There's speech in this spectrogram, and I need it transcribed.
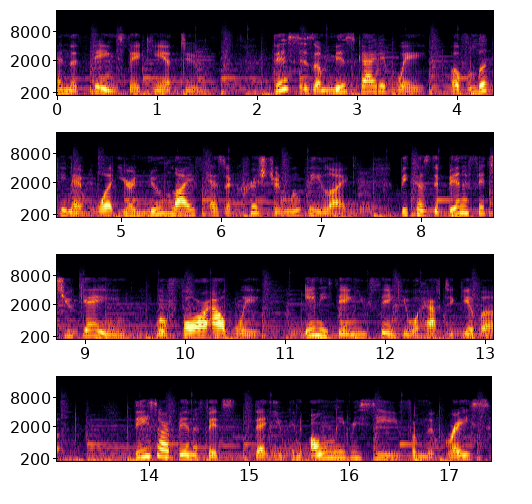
and the things they can't do. This is a misguided way of looking at what your new life as a Christian will be like, because the benefits you gain will far outweigh anything you think you will have to give up. These are benefits that you can only receive from the grace,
